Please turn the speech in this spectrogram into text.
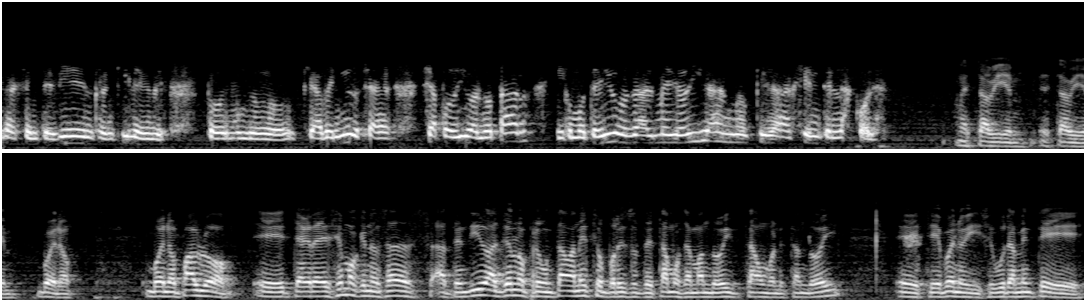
la gente bien, tranquila, todo el mundo que ha venido se ha, podido anotar y como te digo, ya al mediodía no queda gente en las colas. Está bien, está bien. Bueno, bueno Pablo, eh, te agradecemos que nos has atendido. Ayer nos preguntaban esto, por eso te estamos llamando hoy, estamos molestando hoy. Este, bueno, y seguramente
